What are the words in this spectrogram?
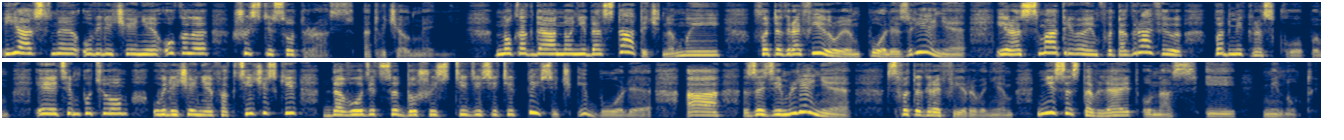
«Ясное увеличение около шестисот раз», — отвечал Менни. «Но когда оно недостаточно, мы фотографируем поле зрения и рассматриваем фотографию под микроскопом. Этим путем увеличение фактически доводится до шестидесяти тысяч и более, а заземление с фотографированием не составляет у нас и минуты».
